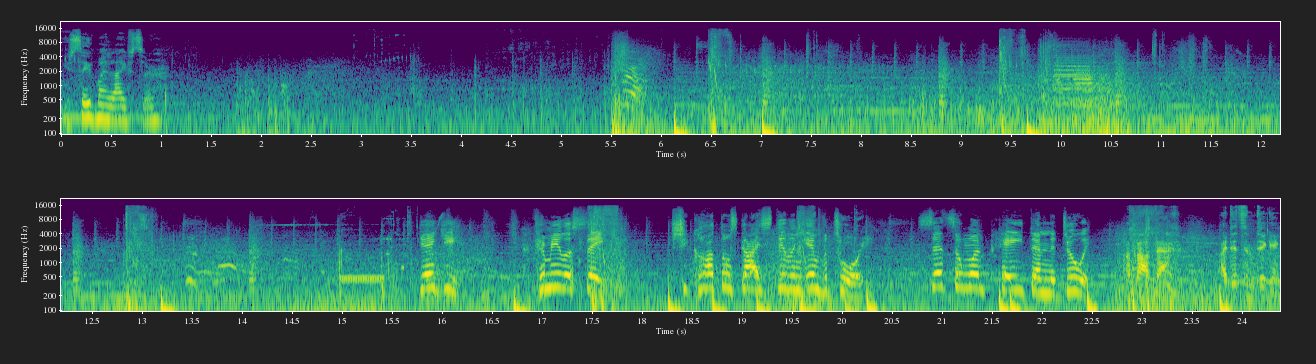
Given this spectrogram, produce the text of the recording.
You saved my life, sir. Ganke, Camila's safe. She caught those guys stealing inventory. Said someone paid them to do it. About that, I did some digging.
